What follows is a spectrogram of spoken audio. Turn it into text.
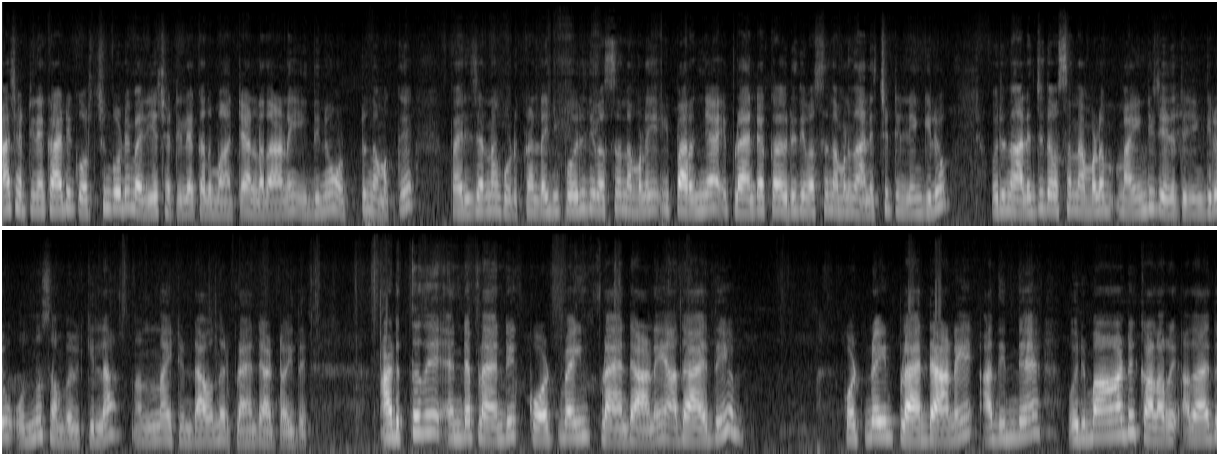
ആ ചട്ടിനെക്കാട്ടി കുറച്ചും കൂടി വലിയ ചട്ടിയിലേക്ക് അത് മാറ്റാനുള്ളതാണ്. ഇതിനും ഒട്ടും നമുക്ക് പരിചരണം കൊടുക്കണ്ട. ഇനിയിപ്പോൾ ഒരു ദിവസം നമ്മൾ ഈ പറഞ്ഞ ഈ പ്ലാന്റൊക്കെ ഒരു ദിവസം നമ്മൾ നനച്ചിട്ടില്ലെങ്കിലും ഒരു നാലഞ്ച് ദിവസം നമ്മൾ മൈൻഡ് ചെയ്തിട്ടില്ലെങ്കിലും ഒന്നും സംഭവിക്കില്ല. നന്നായിട്ടുണ്ടാവുന്ന ഒരു പ്ലാന്റ് ആട്ടോ ഇത്. അടുത്തത് എന്റെ പ്ലാന്റ് കോട്ട് വൈൻ പ്ലാന്റ് ആണ്. അതായത് കൊട്ട്ബ്രെയിൻ പ്ലാന്റ് ആണ്. അതിന്റെ ഒരുപാട് കളർ അതായത്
